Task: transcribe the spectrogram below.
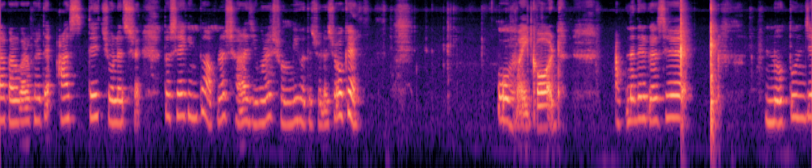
আর কারও কারও ক্ষেত্রে আসতে চলেছে। তো সে কিন্তু আপনার সারা জীবনের সঙ্গী হতে চলেছে ওকে ও মাই গড আপনাদের কাছে নতুন যে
